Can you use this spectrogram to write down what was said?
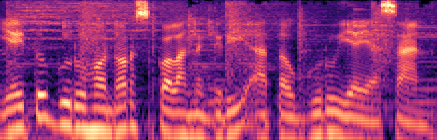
yaitu guru honor sekolah negeri atau guru yayasan.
